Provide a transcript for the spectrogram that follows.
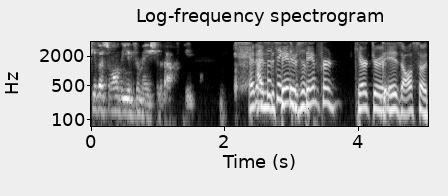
give us all the information about the people. And, I and also the, think Stan, the there's a- Stanford character is also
